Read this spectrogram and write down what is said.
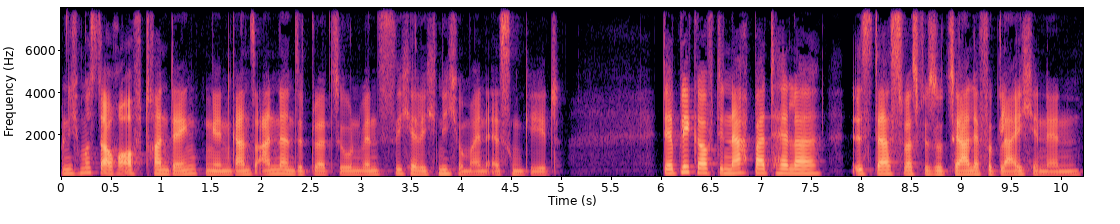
Und ich musste auch oft dran denken, in ganz anderen Situationen, wenn es sicherlich nicht um ein Essen geht. Der Blick auf den Nachbarteller ist das, was wir soziale Vergleiche nennen.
